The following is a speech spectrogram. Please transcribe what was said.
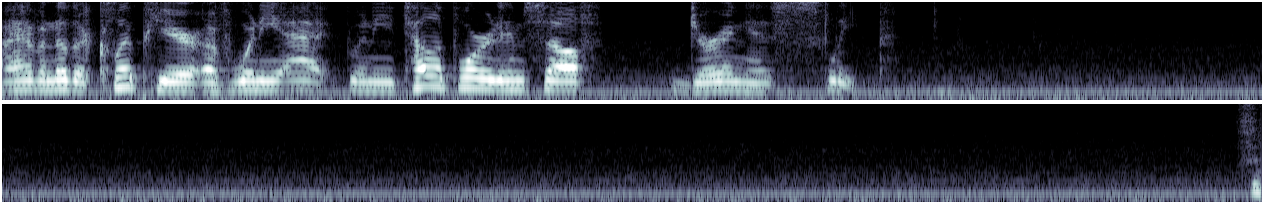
I have another clip here of when he at, when he teleported himself during his sleep.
